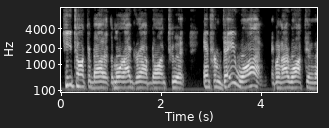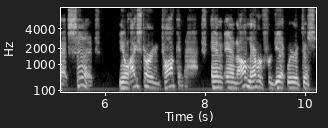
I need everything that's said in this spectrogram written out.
he, talked about it, the more I grabbed onto it. And from day one, when I walked into that Senate, you know, I started talking that. And and I'll never forget we were at this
